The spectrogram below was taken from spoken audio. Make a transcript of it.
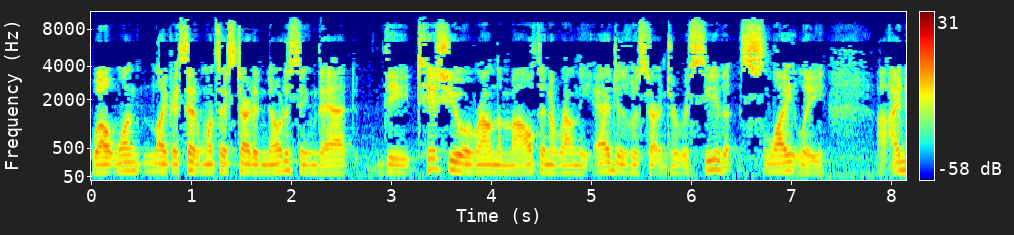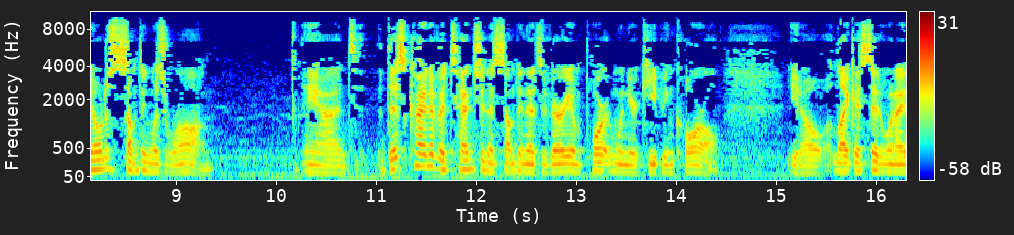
Well, one like I said, once I started noticing that the tissue around the mouth and around the edges was starting to recede slightly, uh, I noticed something was wrong. And this kind of attention is something that's very important when you're keeping coral. You know, like I said, when I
